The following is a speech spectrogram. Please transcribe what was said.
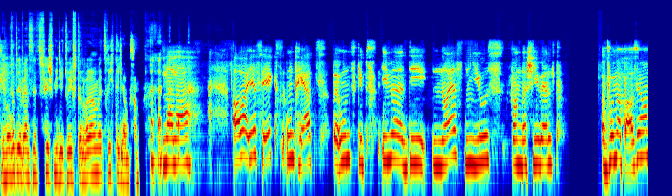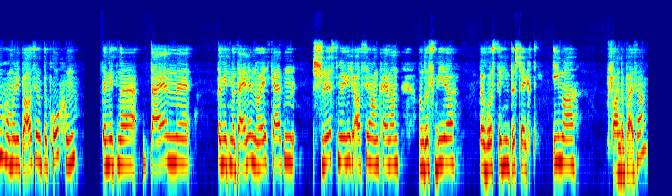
Ja, hoffentlich werden es nicht zu viel Schmiede trifft, aber dann wird es richtig langsam. nein, nein. Aber ihr seht und Herz, bei uns gibt's immer die neuesten News von der Skiwelt. Obwohl wir Pause haben, haben wir die Pause unterbrochen, damit wir deine, damit wir deine Neuigkeiten schnellstmöglich aussehen können und dass wir, bei was dahinter steckt, immer vorne dabei sind.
